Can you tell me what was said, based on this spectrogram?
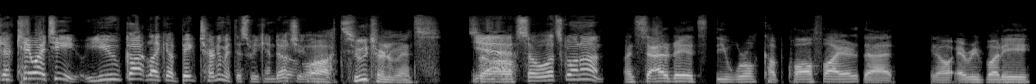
KYT, you've got like a big tournament this weekend, don't you? Oh, two tournaments. So, yeah. So what's going on? on Saturday it's the World Cup qualifier that you know everybody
